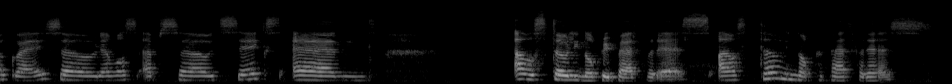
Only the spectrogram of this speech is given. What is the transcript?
Okay, so that was episode 6 and I was totally not prepared for this. I was totally not prepared for this.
